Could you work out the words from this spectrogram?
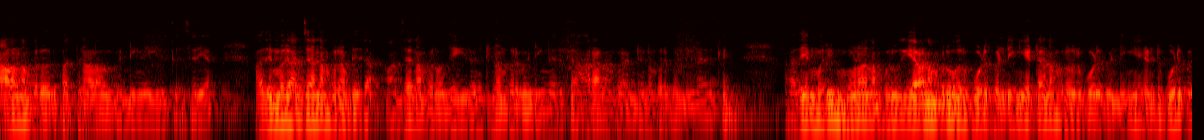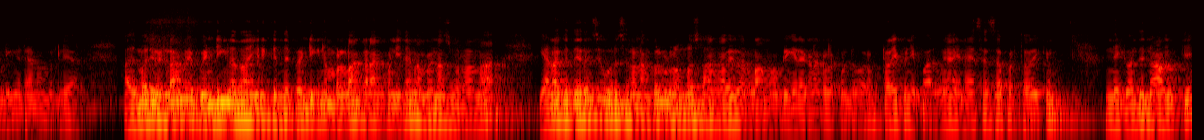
நாலாம் நம்பர் ஒரு பத்து நாளாகவும் பெண்டிங்கில் இருக்குது சரியா? அதே மாதிரி அஞ்சாம் நம்பரும் அப்படி தான் அஞ்சாம் நம்பர் வந்து ரெண்டு நம்பர் பெண்டிங்கில் இருக்குது ஆறாம் நம்பர் ரெண்டு நம்பர் பெண்டிங்கில் இருக்குது அதே மாதிரி மூணாம் நம்பர் ஏழாம் நம்பர் ஒரு போர்டு பெண்டிங் எட்டாம் நம்பர் ஒரு போர்டு பெண்டிங் ரெண்டு போர்டு பெண்டிங் எட்டாம் நம்பர் இல்லையா? அது மாதிரி எல்லாமே பெண்டிங்கில் தான் இருக்குது இந்த பெண்டிங் நம்பர்லாம் கணக்கு பண்ணி தான் நம்ம என்ன சொல்கிறோன்னா எனக்கு தெரிஞ்சு ஒரு சில நம்பர்கள் ரொம்ப ஸ்ட்ராங்காகவே வரலாம் அப்படிங்கிற கணக்கில் கொண்டு வரோம். ட்ரை பண்ணி பாருங்கள் ஏன்னா எஸ்எஸ்ஸை பொறுத்த வரைக்கும் இன்றைக்கி வந்து நானூற்றி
